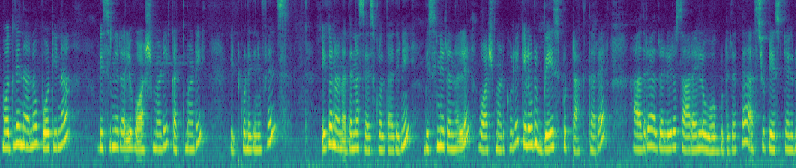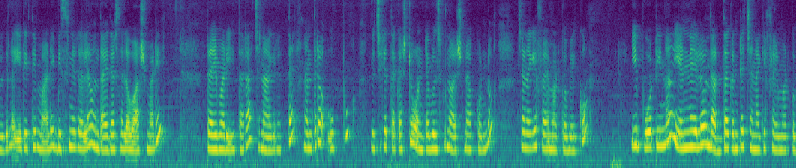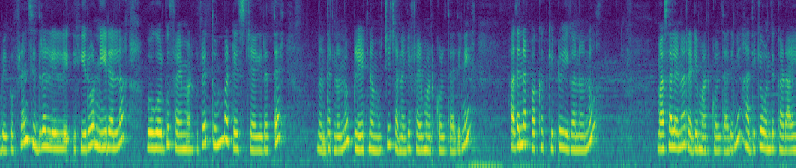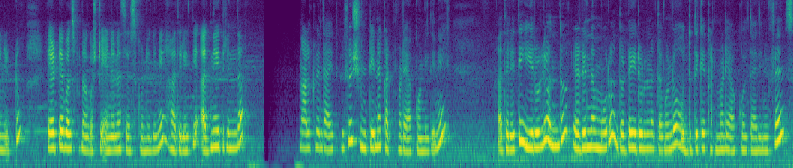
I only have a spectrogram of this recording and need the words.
ಮೊದಲೇ ನಾನು ಬೋಟಿನ ಬಿಸಿ ನೀರಲ್ಲಿ ವಾಶ್ ಮಾಡಿ ಕಟ್ ಮಾಡಿ ಇಟ್ಕೊಂಡಿದ್ದೀನಿ ಫ್ರೆಂಡ್ಸ್ ಈಗ ನಾನು ಅದನ್ನು ಸೇರಿಸ್ಕೊಳ್ತಾ ಇದ್ದೀನಿ. ಬಿಸಿ ನೀರಿನಲ್ಲೇ ವಾಶ್ ಮಾಡ್ಕೊಳ್ಳಿ. ಕೆಲವರು ಬೇಯಿಸ್ಬಿಟ್ಟು ಹಾಕ್ತಾರೆ. ಆದರೆ ಅದರಲ್ಲಿರೋ ಸಾರ ಎಲ್ಲ ಹೋಗ್ಬಿಟ್ಟಿರುತ್ತೆ. ಅಷ್ಟು ಟೇಸ್ಟಿಯಾಗಿರೋದಿಲ್ಲ ಈ ರೀತಿ ಮಾಡಿ ಬಿಸಿ ನೀರಲ್ಲೇ ಒಂದು ಐದಾರು ಸಲ ವಾಶ್ ಮಾಡಿ ಟ್ರೈ ಮಾಡಿ ಈ ಥರ ಚೆನ್ನಾಗಿರುತ್ತೆ. ನಂತರ ಉಪ್ಪು, ರುಚಿಗೆ ತಕ್ಕಷ್ಟು ಒನ್ ಟೇಬಲ್ ಸ್ಪೂನ್ ಅರಿಶಿನ ಹಾಕ್ಕೊಂಡು ಚೆನ್ನಾಗಿ ಫ್ರೈ ಮಾಡ್ಕೋಬೇಕು. ಈ ಪೋಟಿನ ಎಣ್ಣೆಯಲ್ಲೇ ಒಂದು ಅರ್ಧ ಗಂಟೆ ಚೆನ್ನಾಗಿ ಫ್ರೈ ಮಾಡ್ಕೋಬೇಕು ಫ್ರೆಂಡ್ಸ್. ಇದರಲ್ಲಿ ಇಲ್ಲಿ ಇರೋ ನೀರೆಲ್ಲ ಹೋಗೋವರೆಗೂ ಫ್ರೈ ಮಾಡಿಕೊಟ್ರೆ ತುಂಬ ಟೇಸ್ಟಿಯಾಗಿರುತ್ತೆ. ನಂತರ ನಾನು ಪ್ಲೇಟ್ನ ಮುಚ್ಚಿ ಚೆನ್ನಾಗಿ ಫ್ರೈ ಮಾಡ್ಕೊಳ್ತಾ ಇದ್ದೀನಿ. ಅದನ್ನು ಪಕ್ಕಕ್ಕಿಟ್ಟು ಈಗ ನಾನು ಮಸಾಲೆನ ರೆಡಿ ಮಾಡ್ಕೊಳ್ತಾ ಇದ್ದೀನಿ. ಅದಕ್ಕೆ ಒಂದು ಕಡಾಯಿನಿಟ್ಟು ಎರಡು ಟೇಬಲ್ ಸ್ಪೂನ್ ಆಗೋಷ್ಟು ಎಣ್ಣೆನ ಸೇರಿಸ್ಕೊಂಡಿದ್ದೀನಿ. ಅದೇ ರೀತಿ ಹದಿನೈದರಿಂದ ನಾಲ್ಕರಿಂದ ಐದು ಪೀಸು ಶುಂಠಿನ ಕಟ್ ಮಾಡಿ ಹಾಕ್ಕೊಂಡಿದ್ದೀನಿ ಅದೇ ರೀತಿ ಈರುಳ್ಳಿ ಒಂದು ಎರಡರಿಂದ ಮೂರು ದೊಡ್ಡ ಈರುಳ್ಳಿನ ತಗೊಂಡು ಉದ್ದಕ್ಕೆ ಕಟ್ ಮಾಡಿ ಹಾಕ್ಕೊಳ್ತಾ ಇದ್ದೀನಿ ಫ್ರೆಂಡ್ಸ್.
